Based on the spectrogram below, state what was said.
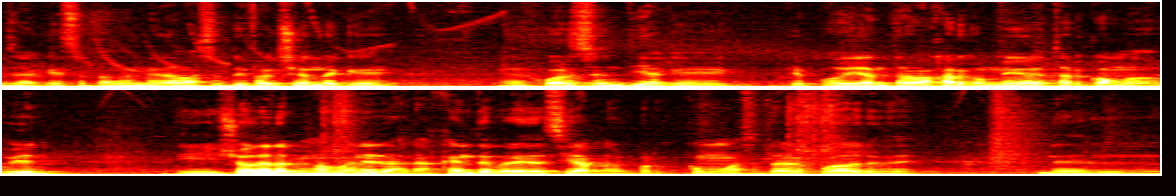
O sea que eso también me daba satisfacción de que el jugador se sentía que, que podían trabajar conmigo y estar cómodos, bien. Y yo de la misma manera, la gente por ahí decía, "¿Pero por- ¿cómo vas a traer jugadores de, del-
